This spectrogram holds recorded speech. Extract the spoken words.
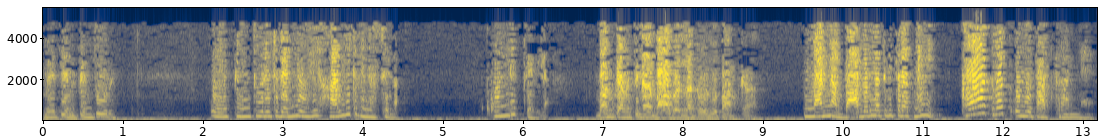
මේ තියෙන පින්තූරේ. ඔය පින්තූරේට වැඩි ඔහි හරියට වෙනස් වෙලා. කොණ්ඩෙත් වෙවිලා. මං කැමති නෑ බාබර්ලට ඔළුව පාත් කරන්න. මං නම් බාබර්ලට විතරක් නෙවෙයි කාටවත් ඔළුව පාත් කරන්නේ නැහැ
